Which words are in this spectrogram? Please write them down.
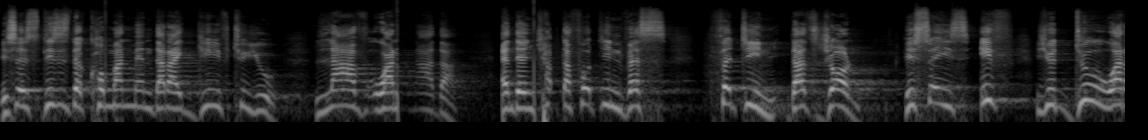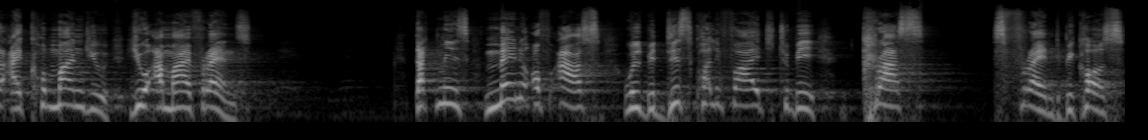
He says, This is the commandment that I give to you love one another. And then, chapter 14, verse 13, that's John. He says, If you do what I command you, you are my friends. That means many of us will be disqualified to be Christ's friend because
